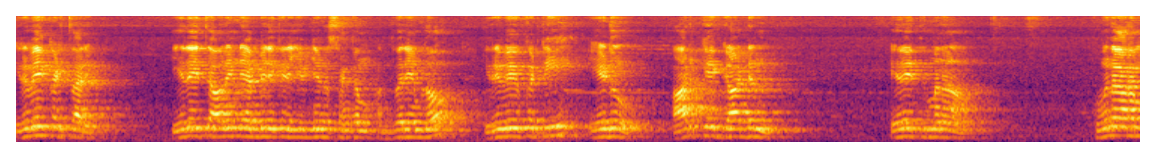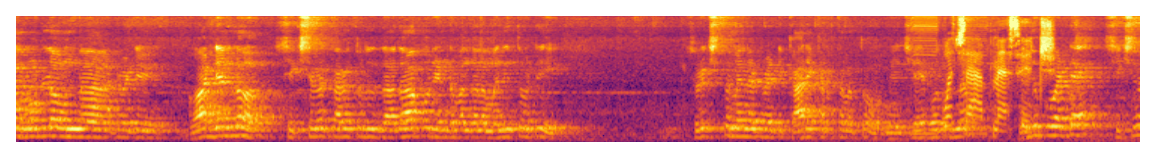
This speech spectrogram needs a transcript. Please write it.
ఇరవై ఒకటి తారీఖు ఏదైతే ఆల్ ఇండియా అంబేద్కర్ యువజన సంఘం ఆధ్వర్యంలో ఇరవై ఒకటి ఏడు ఆర్కే గార్డెన్ ఏదైతే మన కుమనారం రోడ్లో ఉన్నటువంటి గార్డెన్లో శిక్షణ తరగతులు దాదాపు రెండు వందల మందితోటి సురక్షితమైనటువంటి కార్యకర్తలతో మేము చేయబోతున్నాం. ఎందుకు అంటే శిక్షణ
